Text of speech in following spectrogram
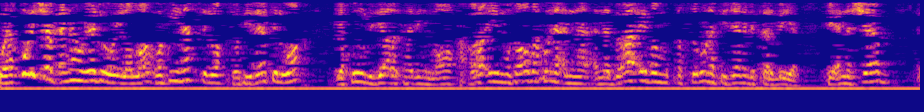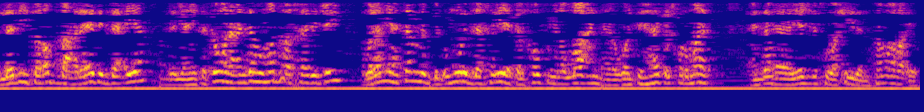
ويقول الشاب أنه يدعو إلى الله وفي نفس الوقت وفي ذات الوقت يقوم بزيارة هذه المواقع. ورأيي المتواضع هنا أن أن الدعاء أيضا مقصرون في جانب التربية في أن الشاب الذي تربى على يد الداعية يعني تكون عنده مظهر خارجي ولم يهتم بالأمور الداخلية كالخوف من الله عنها وانتهاك الحرمات عندما يجلس وحيدا فما رأيك؟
